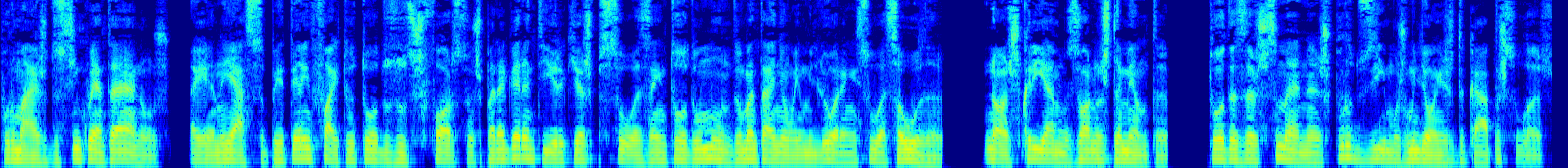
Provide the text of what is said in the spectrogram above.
Por mais de 50 anos, a NSP tem feito todos os esforços para garantir que as pessoas em todo o mundo mantenham e melhorem sua saúde. Nós criamos honestamente. Todas as semanas produzimos milhões de cápsulas,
